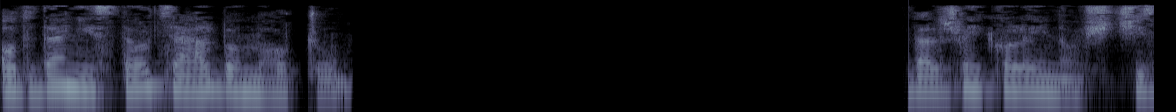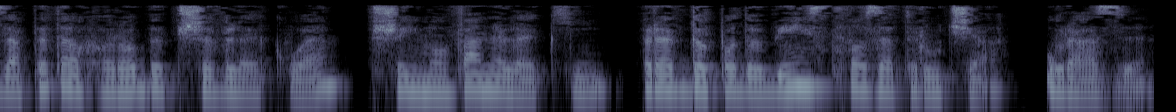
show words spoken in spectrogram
oddanie stolca albo moczu. W dalszej kolejności zapyta o choroby przewlekłe, przyjmowane leki, prawdopodobieństwo zatrucia, urazy.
